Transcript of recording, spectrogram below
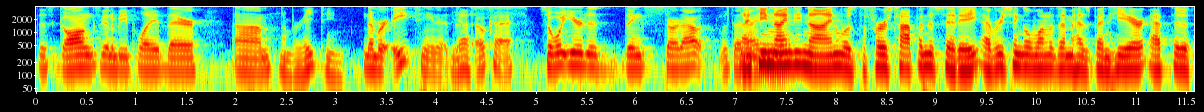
This gong's going to be played there. Um, Number 18. number 18 is it? Yes. Okay. So what year did things start out? Was that 91? 1999 was the first hop in the city. Every single one of them has been here at the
